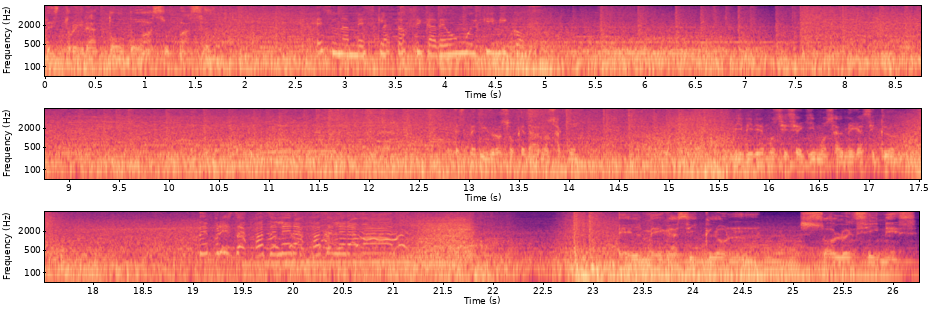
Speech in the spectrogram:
Destruirá todo a su paso. Es una mezcla tóxica de humo y químicos. Es peligroso quedarnos aquí. Viviremos si seguimos al megaciclón. ¡Deprisa! ¡Acelera! ¡Acelera más! El megaciclón. Solo en cines.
